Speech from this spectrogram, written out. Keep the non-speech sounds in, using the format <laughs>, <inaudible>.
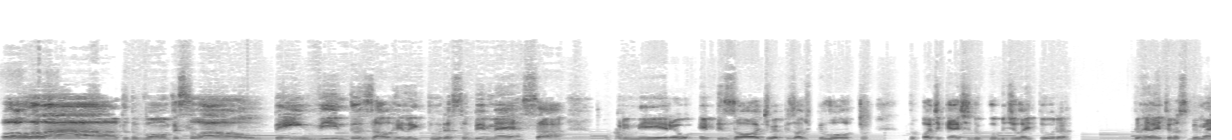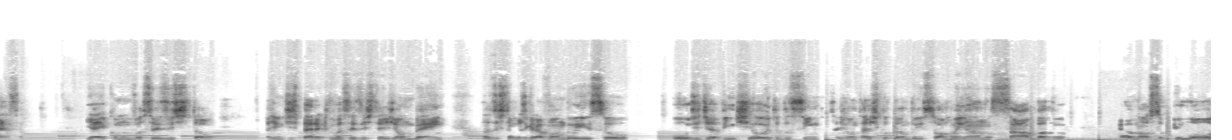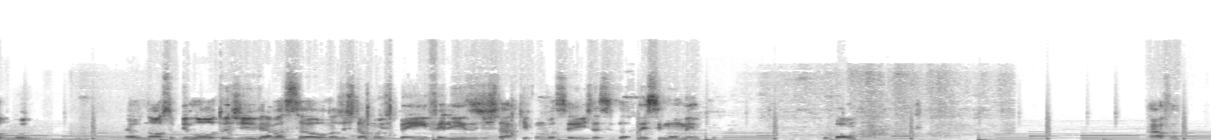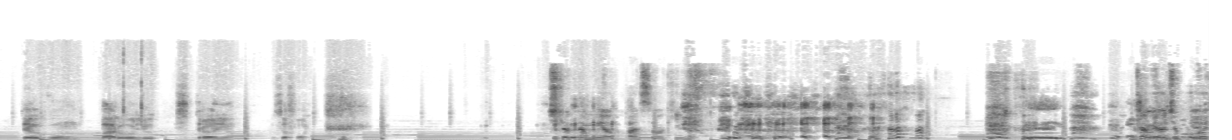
Olá, olá, olá! Tudo bom, pessoal? Bem-vindos ao Releitura Submersa, o primeiro episódio, o episódio piloto do podcast do Clube de Leitura do Releitura Submersa. E aí, como vocês estão? A gente espera que vocês estejam bem. Nós estamos gravando isso hoje, dia 28 do 5. Vocês vão estar escutando isso amanhã, no sábado. É o nosso piloto é o nosso piloto de gravação. Nós estamos bem felizes de estar aqui com vocês nesse, nesse momento. Tudo bom? Rafa, tem algum barulho estranho no seu fone? Acho que o caminhão que passou aqui. <laughs> caminhão de boi.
